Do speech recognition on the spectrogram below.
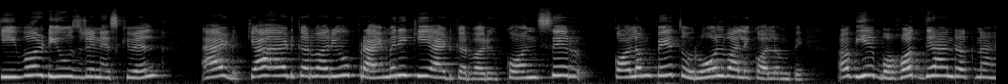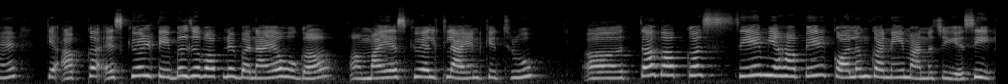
keyword used in SQL add क्या ऐड करवा रही हूँ? प्राइमरी की ऐड करवा रही हूँ। कौन से कॉलम पे? तो रोल वाले कॉलम पे। अब ये बहुत ध्यान रखना है कि आपका एसक्यूएल टेबल जब आपने बनाया होगा माई एसक्यूएल क्लाइंट के थ्रू uh, तब यहाँ पे कॉलम का नेम आना चाहिए। सी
